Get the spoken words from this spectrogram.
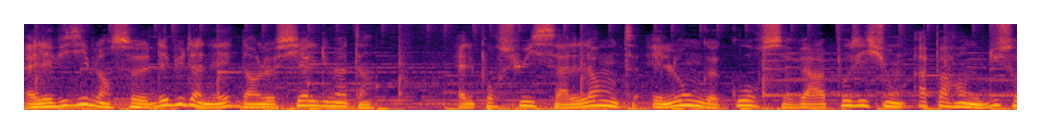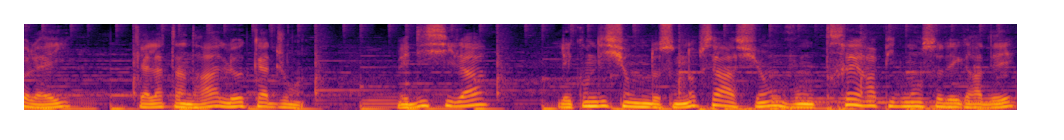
elle est visible en ce début d'année dans le ciel du matin. Elle poursuit sa lente et longue course vers la position apparente du Soleil qu'elle atteindra le 4 juin. Mais d'ici là, les conditions de son observation vont très rapidement se dégrader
